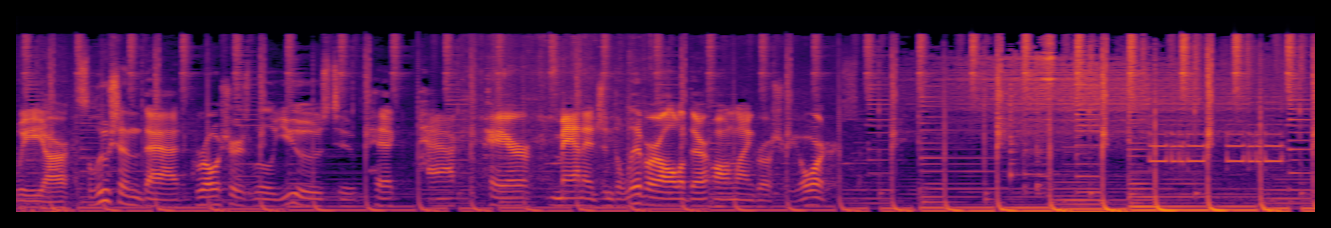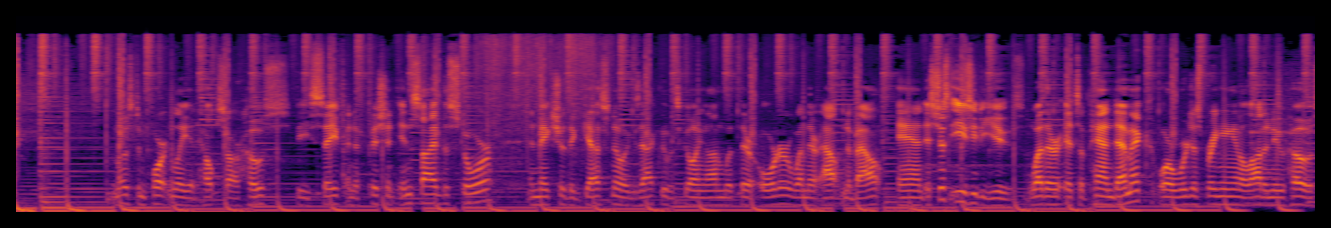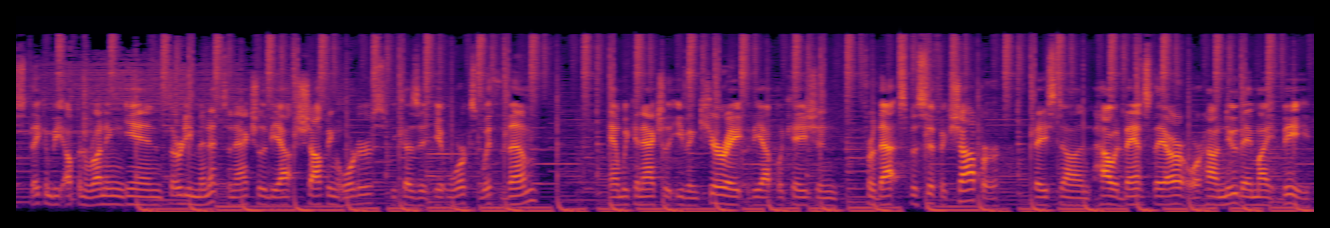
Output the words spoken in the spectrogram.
We are a solution that grocers will use to pick, pack, pair, manage, and deliver all of their online grocery orders. Importantly, it helps our hosts be safe and efficient inside the store and make sure the guests know exactly what's going on with their order when they're out and about. And it's just easy to use. Whether it's a pandemic or we're just bringing in a lot of new hosts, they can be up and running in 30 minutes and actually be out shopping orders because it, it works with them. And we can actually even curate the application for that specific shopper based on how advanced they are or how new they might be.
